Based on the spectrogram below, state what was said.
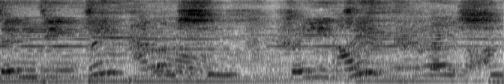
曾经最开心，谁最开心？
